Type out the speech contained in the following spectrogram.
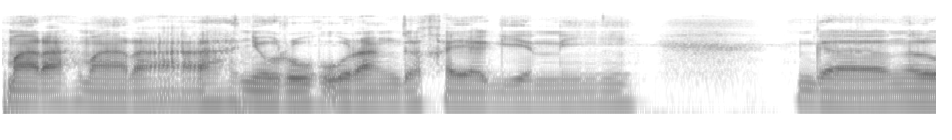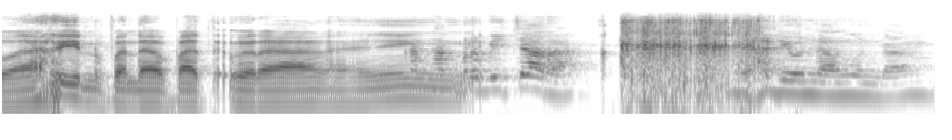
marah-marah nyuruh orang gak kayak gini. Nggak ngeluarin pendapat orang Kan hak anjing berbicara. Ya di undang-undang.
